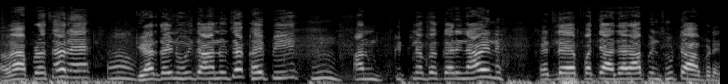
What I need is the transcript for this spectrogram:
હવે આપણે છે ને ઘેર જઈને હુઈ જવાનું છે ખાઈ પી અને કિડનેપ કરીને આવે ને એટલે પચાસ હજાર આપીને છૂટા આપણે.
